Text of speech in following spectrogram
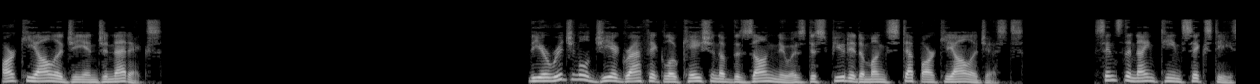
Archaeology and genetics The original geographic location of the Xiongnu is disputed among steppe archaeologists. Since the 1960s,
